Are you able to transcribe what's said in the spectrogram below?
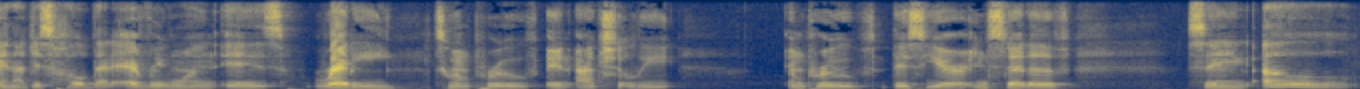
And I just hope that everyone is ready to improve and actually improve this year instead of saying, oh,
